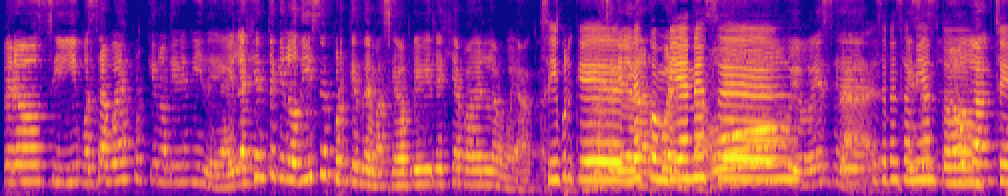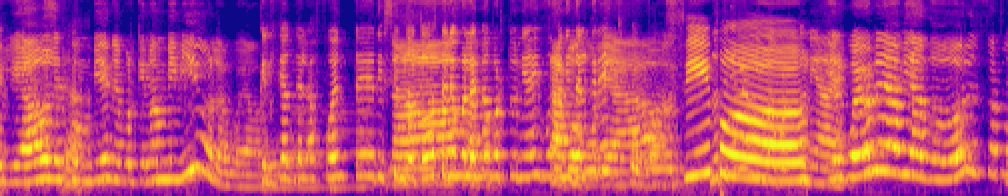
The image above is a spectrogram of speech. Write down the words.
Pero sí, pues esa wea es porque no tienen idea. Y la gente que lo dice es porque es demasiado privilegiada para ver la wea. ¿cachai? Sí, No porque les conviene ese, Obvio, ese, Claro, ese pensamiento. Ese eslogan Sí. culiao les conviene porque no han vivido la wea. Cristian po, de la. Fuente diciendo No, todos tenemos la misma oportunidad y vos venís del weón. Sí, no oportunidad. Y el weón es aviador, el sapo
